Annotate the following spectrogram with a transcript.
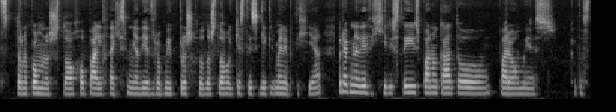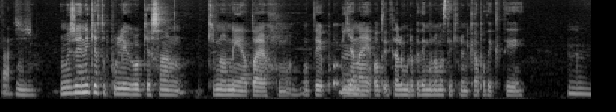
στον επόμενο σου στόχο, πάλι θα έχεις μια διαδρομή προς αυτό το στόχο και στη συγκεκριμένη επιτυχία. Πρέπει να διαχειριστείς πάνω κάτω παρόμοιες καταστάσεις. Μμ. Νομίζω είναι και αυτό που λίγο και σαν κοινωνία το έχουμε. Ότι, για Μμ. να, ότι θέλουμε, ρε παιδί μου, να είμαστε κοινωνικά αποδεκτοί. Μμ.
